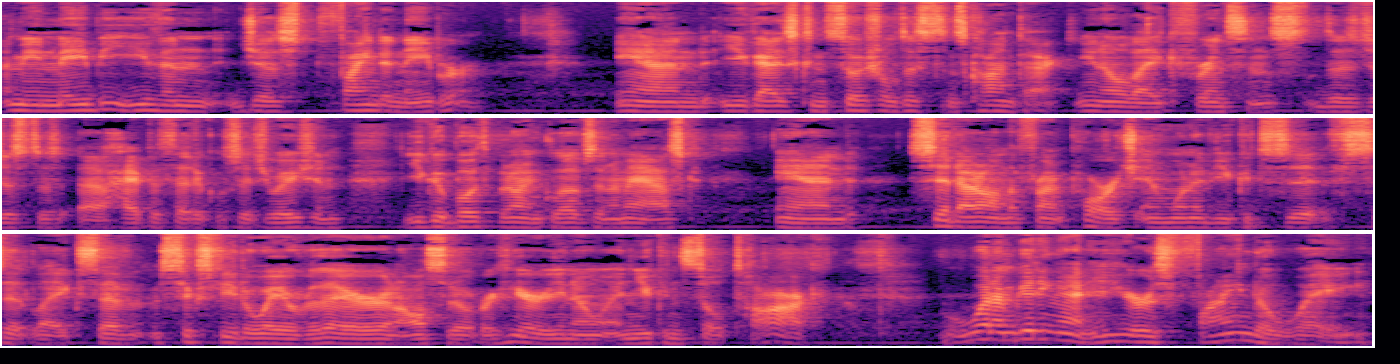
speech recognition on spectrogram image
I mean, maybe even just find a neighbor, and you guys can social distance contact. You know, like for instance, there's just a, a hypothetical situation. You could both put on gloves and a mask and sit out on the front porch, and one of you could sit sit like seven six feet away over there, and I'll sit over here. You know, and you can still talk. What I'm getting at here is find a way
